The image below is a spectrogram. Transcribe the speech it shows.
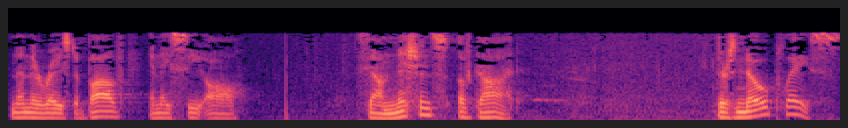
and then they're raised above and they see all. It's the omniscience of God. There's no place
